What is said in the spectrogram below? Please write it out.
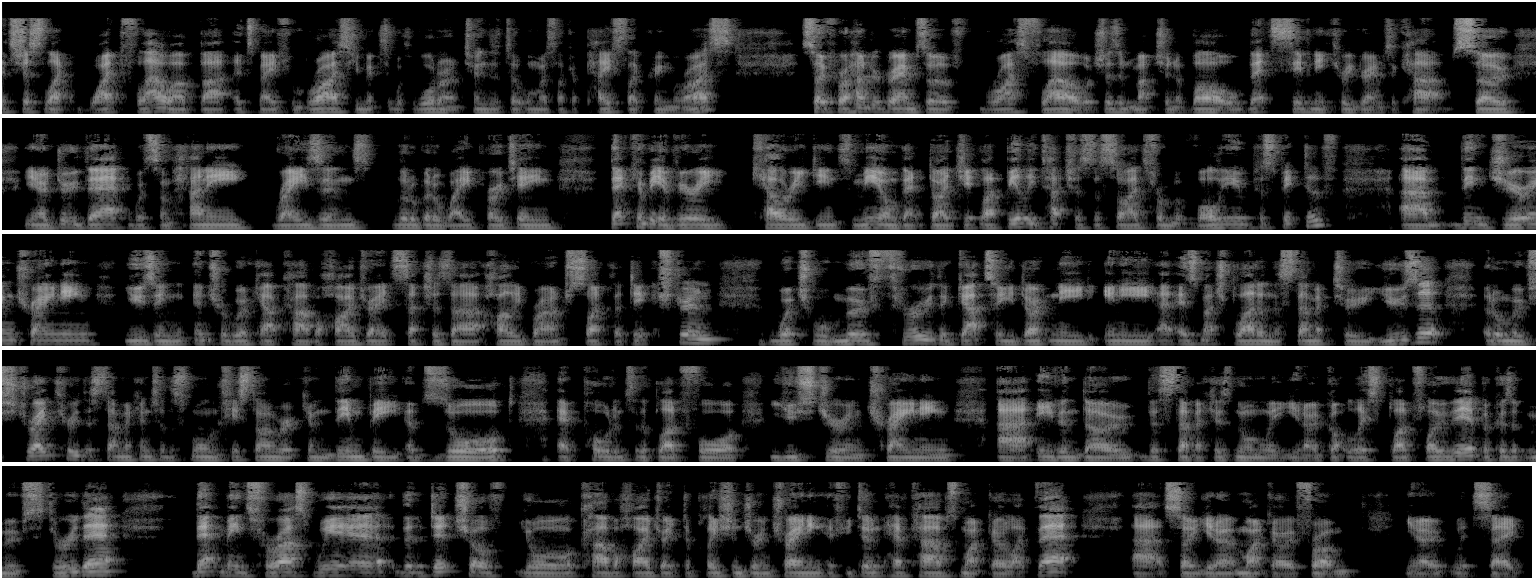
it's just like white flour, but it's made from rice. You mix it with water and it turns into almost like a paste, like cream rice. So for 100 grams of rice flour, which isn't much in a bowl, that's 73 grams of carbs. So, you know, do that with some honey, raisins, a little bit of whey protein. That can be a very calorie dense meal that digest, like barely touches the sides from a volume perspective. Um, then during training, using intra-workout carbohydrates such as a highly branched cyclodextrin, which will move through the gut, so you don't need any uh, as much blood in the stomach to use it. It'll move straight through the stomach into the small intestine, where it can then be absorbed and pulled into the blood for use during training. Uh, even though the stomach is normally, you know, got less blood flow there because it moves through that that means for us where the ditch of your carbohydrate depletion during training, if you didn't have carbs, might go like that. Uh, so, you know, it might go from, you know, let's say,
